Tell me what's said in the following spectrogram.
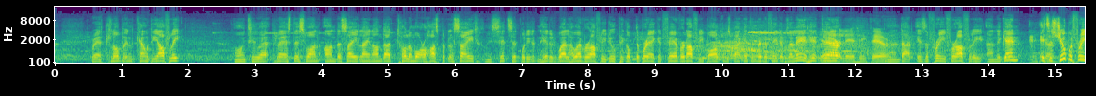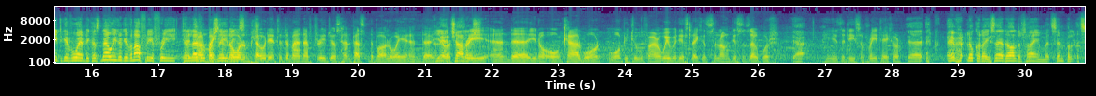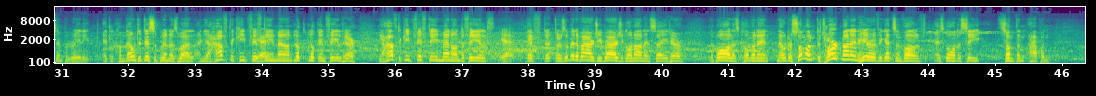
great club in County Offaly. Going to uh, place this one on the sideline on that Tullamore Hospital side. He hits it, but he didn't hit it well. However, Offaly do pick up the break. It favoured Offaly. Ball comes back into the middle of the field. It was a late hit yeah, there. late hit there. And that is a free for Offaly. And again, it's, a stupid free to give away because now you're giving Offaly a free to yeah, level John proceedings. Michael Nolan ploughed into the man after he just hand passed the ball away, and uh, you know it's a free. And uh, you know Owen Cahill won't won't be too far away with this. Like it's a long distance out, but yeah, he is a decent free taker. Yeah, look what I said all the time. It's simple. It's simple, really. It'll come down to discipline as well, and you have to keep 15 yeah. men on. Look, look in field here. You have to keep 15 men on the field. Yeah. If th- there's a bit of argy bargy going on inside here, the ball is coming in. Now there's someone. The third man in here, if he gets involved, is going to see something happen.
